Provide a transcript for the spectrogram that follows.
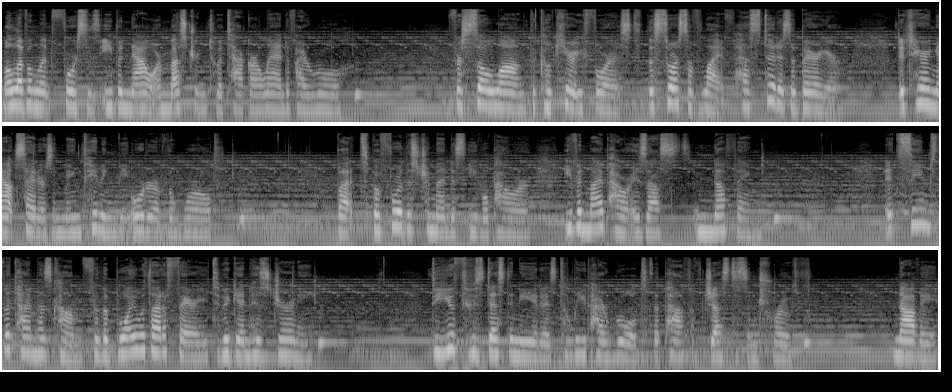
Malevolent forces even now are mustering to attack our land of Hyrule. For so long, the Kokiri Forest, the source of life, has stood as a barrier, deterring outsiders and maintaining the order of the world. But before this tremendous evil power, even my power is as nothing. It seems the time has come for the boy without a fairy to begin his journey. The youth whose destiny it is to lead Hyrule to the path of justice and truth. Navi,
